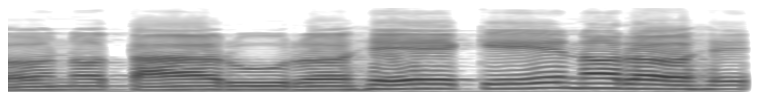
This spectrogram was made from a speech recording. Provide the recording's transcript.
તન તારું રહે કે ન રહે?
